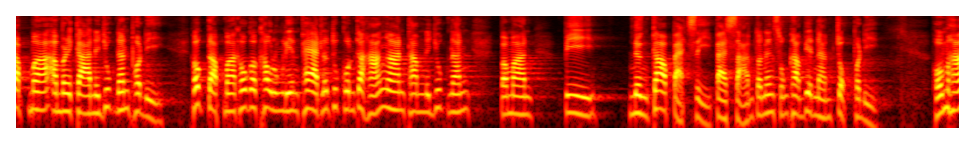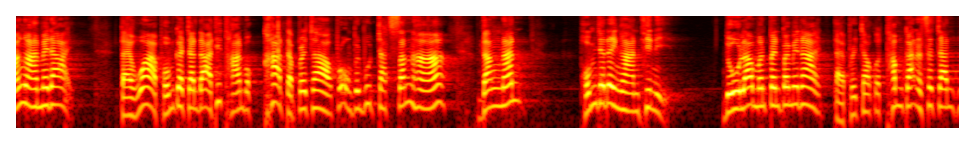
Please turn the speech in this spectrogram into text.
กลับมาอเมริกาในยุคนั้นพอดีเขากลับมาเขาก็เข้าโรงเรียนแพทย์ แล้วทุกคนก็หางานทำในยุคนั้นประมาณปี 1984 83 ตอนนั้นสงครามเวียดนามจบพอดี ผมหางานไม่ได้ แต่ว่าผมกับจันดาอธิษฐานบอกข้าแต่พระเจ้า พระองค์เป็นผู้จัดสรรหา ดังนั้นผมจะได้งานที่นี่ ดูแล้วมันเป็นไปไม่ได้ แต่พระเจ้าก็ทำการอัศจรรย์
